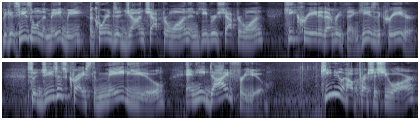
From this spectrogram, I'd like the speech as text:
Because he's the one that made me. According to John chapter 1 and Hebrews chapter 1, he created everything. He is the creator. So Jesus Christ made you and he died for you. He knew how precious you are.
